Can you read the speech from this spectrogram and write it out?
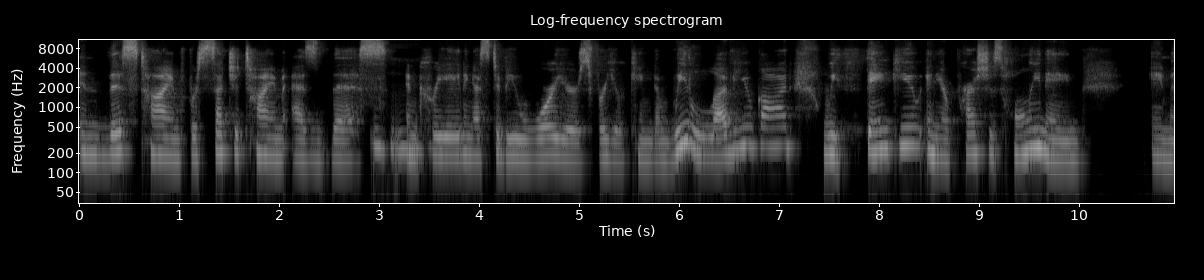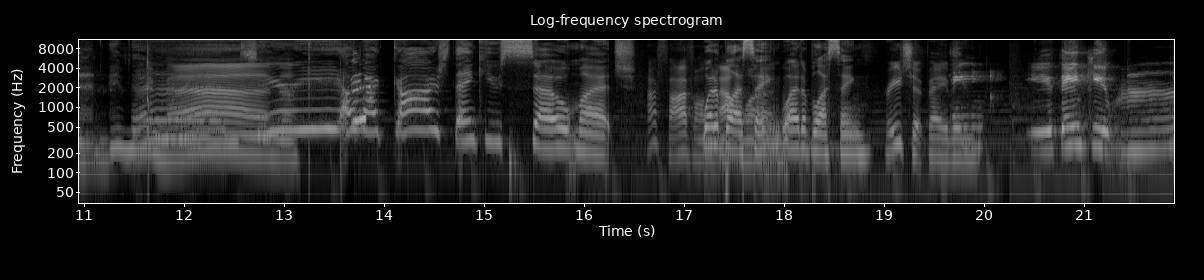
in this time for such a time as this Mhm. and creating us to be warriors for your kingdom. We love you, God. We thank you in your precious holy name. Amen. Amen. Amen. Shari. My gosh. Thank you so much. High five on What a blessing. one. What a blessing. Preach it, baby. Thank you. Thank you. Uh, Mwah.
